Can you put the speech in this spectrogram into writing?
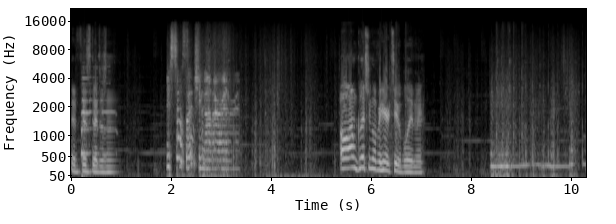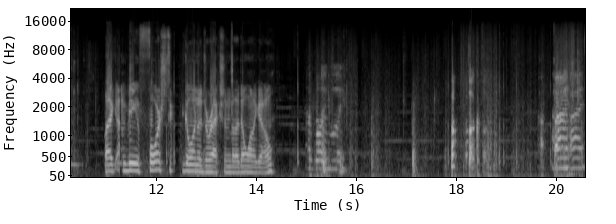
it physically doesn't. It's still glitching on our end. Oh, I'm glitching over here too. Believe me. Like I'm being forced to go in a direction that I don't want to go. Oh boy, boy. Oh, fuck. Bye. Bye.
